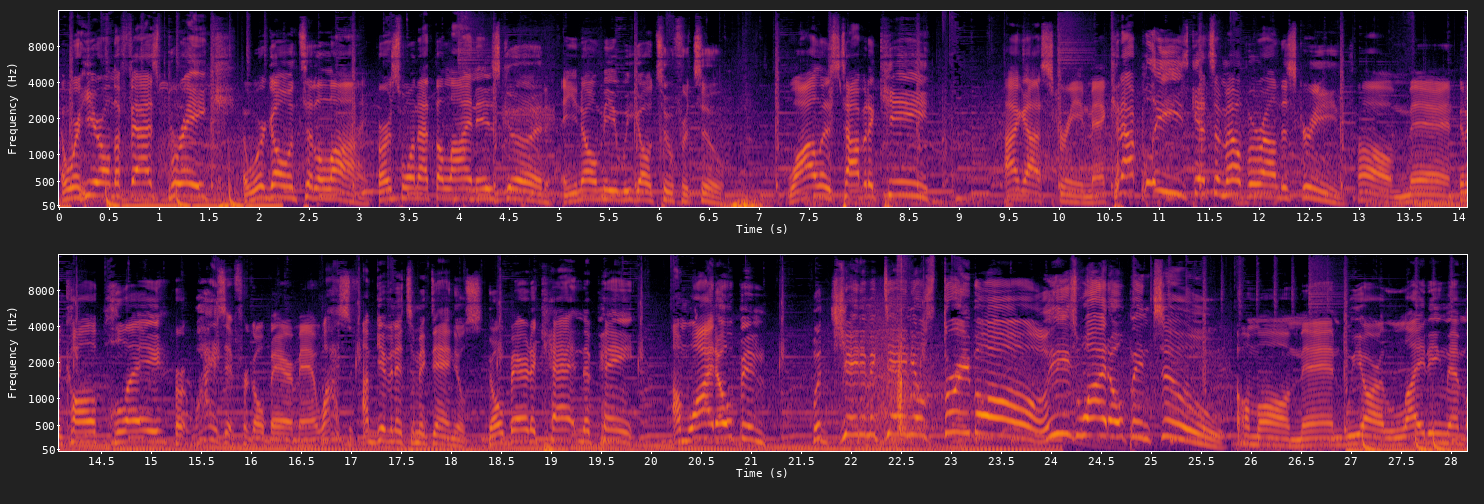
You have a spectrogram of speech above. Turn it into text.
And we're here on the fast break. And we're going to the line. First one at the line is good. And you know me, we go two for two. Wallace, top of the key. I got a screen, man. Can I please get some help around the screen? Oh, man. Gonna call a play. For, why is it for Gobert, man? Why is it? I'm giving it to McDaniels. Gobert to Cat in the paint. I'm wide open with Jaden McDaniels three ball. He's wide open too. Come on, man. We are lighting them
